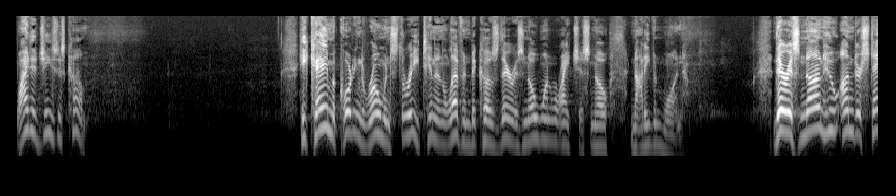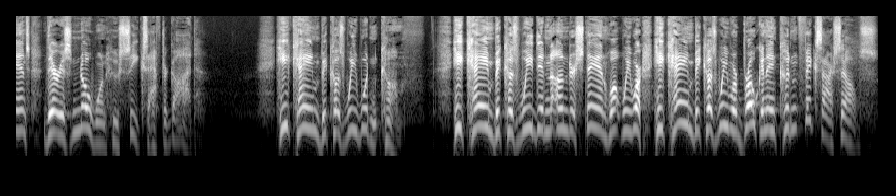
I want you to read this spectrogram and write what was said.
Why did Jesus come? He came according to Romans 3 10 and 11 because there is no one righteous, no, not even one. There is none who understands. There is no one who seeks after God. He came because we wouldn't come. He came because we didn't understand what we were. He came because we were broken and couldn't fix ourselves.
